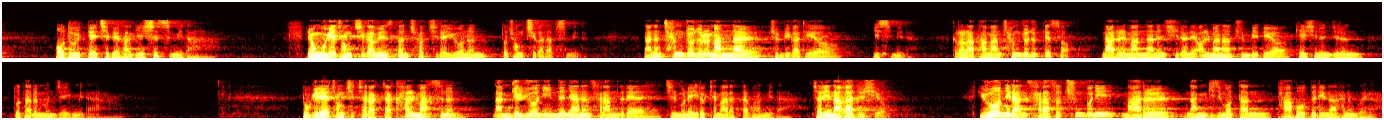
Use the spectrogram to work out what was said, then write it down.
어두울 때 집에 가기 싫습니다. 영국의 정치가 윈스턴 처칠의 유언은 또 정치가답습니다. 나는 창조주를 만날 준비가 되어 있습니다. 그러나 다만 창조주께서 나를 만나는 시련에 얼마나 준비되어 계시는지는 또 다른 문제입니다. 독일의 정치 철학자 칼 막스는 남길 유언이 있느냐는 사람들의 질문에 이렇게 말했다고 합니다. 저리 나가주시오. 유언이란 살아서 충분히 말을 남기지 못한 바보들이나 하는 거야.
